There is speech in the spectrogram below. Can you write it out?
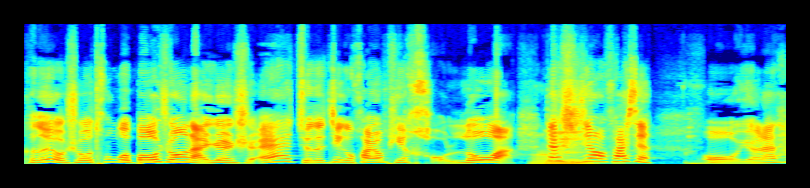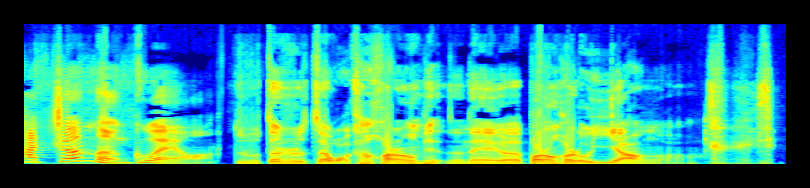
可能有时候通过包装来认识，哎，觉得这个化妆品好 low 啊，嗯但实际上发现，哦，原来它这么贵哦。就但是在我看化妆品的那个包装盒都一样啊，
